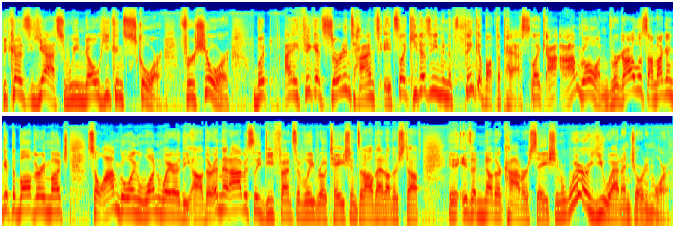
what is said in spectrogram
because yes, we know he can score for sure, but I think at certain times it's like he doesn't even think about the pass. Like I, I'm going, regardless, I'm not going to get the ball very much, so I'm going one way or the other. And then obviously defensively, rotations and all that other stuff is another conversation. Where are you at on Jordan Nwora?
